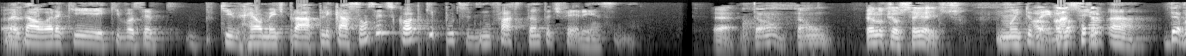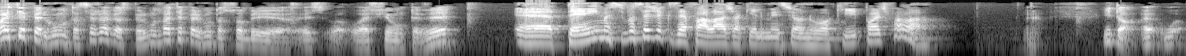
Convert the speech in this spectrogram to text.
mas na hora que, que você, que realmente para aplicação, você descobre que, putz, não faz tanta diferença. É, então, então, pelo que eu sei é isso. Muito bem. Agora- Marcelo, ah, Vai ter perguntas, você já viu as perguntas? Vai ter perguntas sobre esse- o o F1 TV? é, tem, mas se você já quiser falar, já que ele mencionou aqui, pode falar. Então, é, o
